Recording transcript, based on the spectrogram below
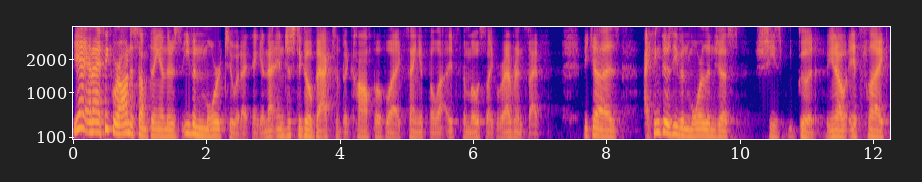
Yeah, and I think we're onto something, and there's even more to it. I think, and that, and just to go back to the comp of like saying it's the it's the most like reverence I've, because I think there's even more than just she's good. You know, it's like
